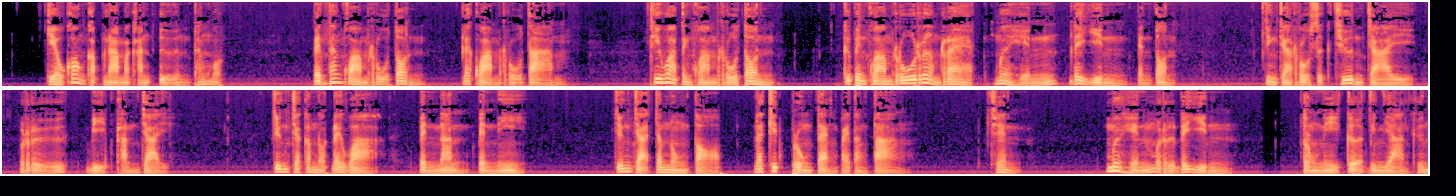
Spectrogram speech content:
ๆ เกี่ยวข้องกับนามขันอื่นทั้งหมด เป็นทั้งความรู้ต้นและความรู้ตาม ที่ว่าเป็นความรู้ต้น คือเป็นความรู้เริ่มแรกเมื่อเห็นได้ยินเป็นต้น จึงจะรู้สึกชื่นใจ หรือบีบคั้นใจ จึงจะกำหนดได้ว่า เป็นนั่นเป็นนี่ จึงจะจำนงตอบและคิดปรุงแต่งไปต่างๆ เช่น เมื่อเห็นหรือได้ยิน ตรงนี้เกิดวิญญาณขึ้น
